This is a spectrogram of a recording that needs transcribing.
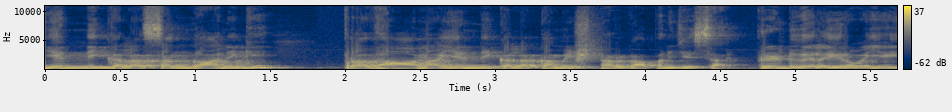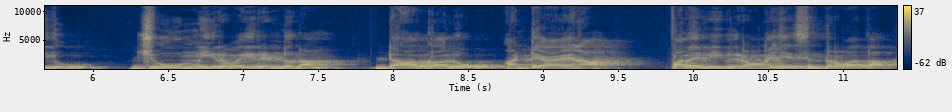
ఎన్నికల సంఘానికి ప్రధాన ఎన్నికల కమిషనర్గా పనిచేశారు. రెండు వేల ఇరవై ఐదు జూన్ ఇరవై రెండున ఢాకాలో అంటే ఆయన పదవీ విరమణ చేసిన తర్వాత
